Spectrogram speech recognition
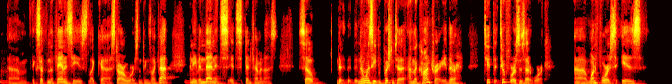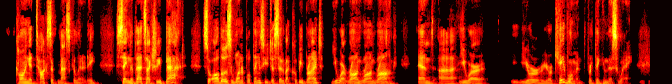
mm-hmm. um, except in the fantasies like uh, Star Wars and things like that. Mm-hmm. And even then, it's it's been feminized. So no one's even pushing to that. On the contrary, there are two two forces at work. Uh, one force is calling it toxic masculinity, saying that that's actually bad. So all those wonderful things you just said about Kobe Bryant, you are wrong, wrong, wrong, and uh, you are you're you're a cave woman for thinking this way. Mm-hmm.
